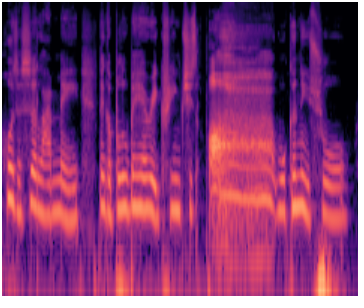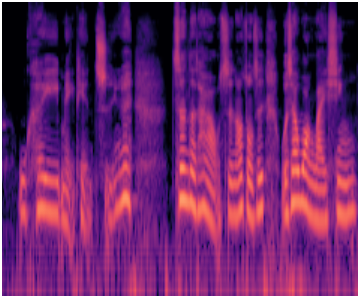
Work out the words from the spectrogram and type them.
或者是蓝莓那个 blueberry cream cheese，哦，我跟你说。我可以每天吃，因为真的太好吃。然后总之我在旺来新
